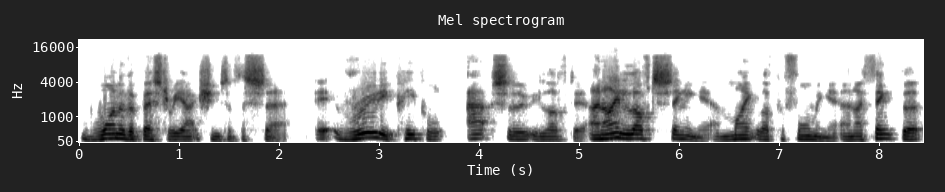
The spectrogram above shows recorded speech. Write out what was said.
one of the best reactions of the set. It really, people absolutely loved it. And I loved singing it, and Mike loved performing it. And I think that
